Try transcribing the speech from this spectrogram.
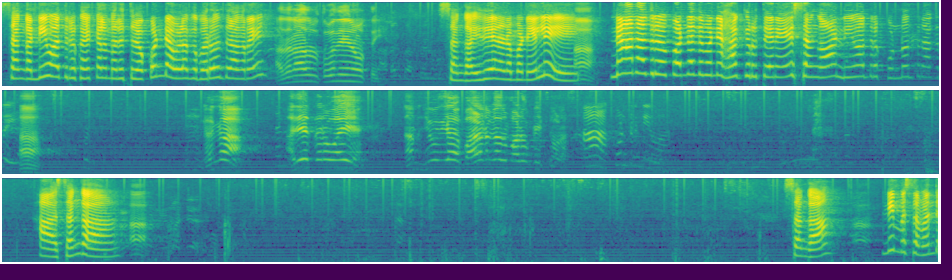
ಸಂಘ ನೀವು ಅದ್ರ ಕೈಕಲ ಮರಿ ತೊಳ್ಕೊಂಡೆ ಒಳಗೆ ಬರುವಂತ್ರಾಗ್ರಿ. ಅದನ್ನಾದ್ರೂ ತೊಗೊಂಡೇನು ಹೋಗ್ತಿ? ಸಂಘ ಇದೇ ನನ್ನ ಮನೆಯಲ್ಲಿ. ನಾನಾದ್ರೂ ಬಣ್ಣದ ಮನೆ ಹಾಕಿರುತ್ತೇನೆ. ಸಂಘ ನೀವಾದ್ರೂ ಕುಂಡಂತ್ರಾಗ್ರಿ ಗಂಗಾ ಅದೇ ತರ ವಾಯಿ. ನನ್ನ ಜೀವನಕ್ಕೆ ಬಾಳಣಗಾದ್ರು ಮಾಡ್ಬೇಕೈತಿ ನೋಡ. ಹಾ ಸಂಘ. ಹಾ. ಸಂಘ ನಿಮ್ಮ ಸಂಬಂಧ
